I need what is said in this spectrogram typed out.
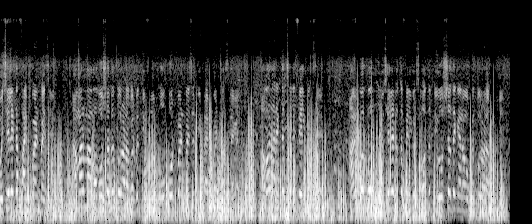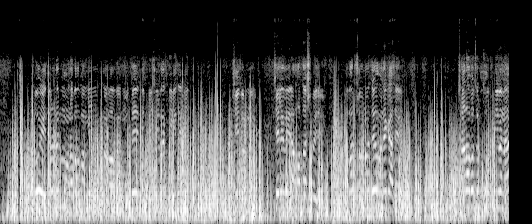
ওই ছেলেটা ফাইভ পয়েন্ট পাইছে। আমার মা বাবার সাথে তুলনা করবে বন্ধুর সাথে কেন ওকে তুলনা করবি তো এই ধরনের মনোভাব আমি মা বাবার মধ্যে বেশিরভাগ দেখে থাকি। সেই জন্য ছেলেমেয়েরা হতাশ হয়ে যায়। আবার সমাজে অনেক আছে। সারা বছর খোঁজ দিবে না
